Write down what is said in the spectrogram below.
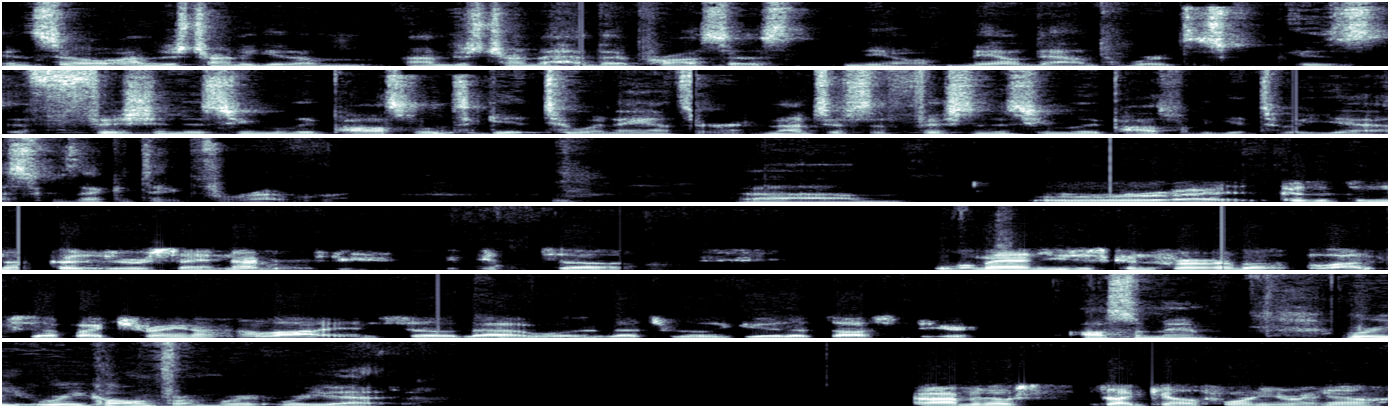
And so I'm just trying to get them. I'm just trying to have that process, you know, nailed down to where it's as efficient as humanly possible to get to an answer, not just efficient as humanly possible to get to a yes, because that could take forever. Um, Right, because it's not because you were saying number. It's uh, well, man, you just confirmed a lot of stuff. I train on a lot, and so that was that's really good. That's awesome to hear. awesome, man. Where you, where you calling from? Where where you at? I'm in Oceanside, California right now.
